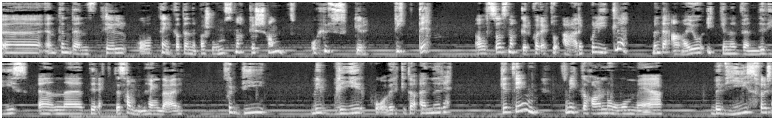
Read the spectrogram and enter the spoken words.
eh, en tendens til å tenke at denne personen snakker sant og husker riktig. Altså snakker korrekt og er pålitelig. Men det er jo ikke nødvendigvis en eh, direkte sammenheng der. Fordi vi blir påvirket av en rekke ting som ikke har noe med bevis f.eks.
